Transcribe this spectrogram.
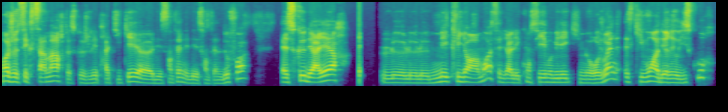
Moi, je sais que ça marche parce que je l'ai pratiqué des centaines et des centaines de fois. Est-ce que derrière, le, mes clients à moi, c'est-à-dire les conseillers immobiliers qui me rejoignent, est-ce qu'ils vont adhérer au discours?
